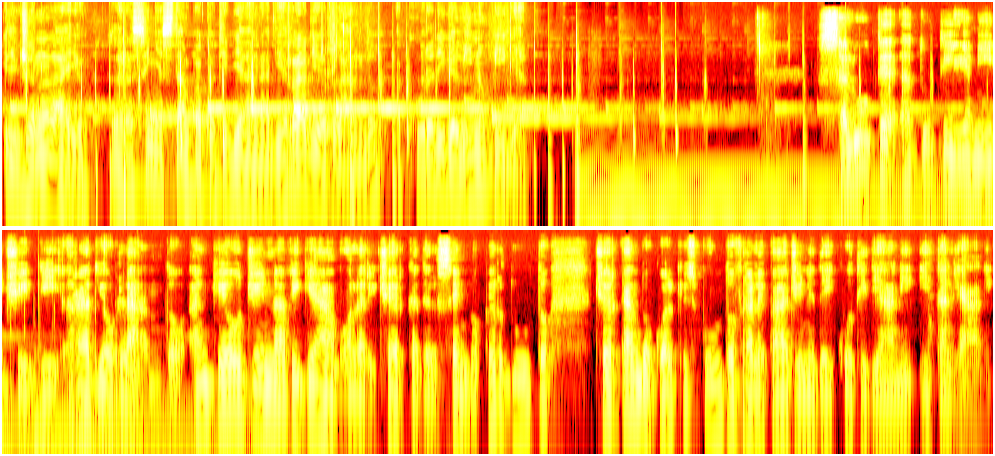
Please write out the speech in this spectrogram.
Il giornalaio, la rassegna stampa quotidiana di Radio Orlando a cura di Gavino Piga. Salute a tutti gli amici di Radio Orlando. Anche oggi navighiamo alla ricerca del senno perduto, cercando qualche spunto fra le pagine dei quotidiani italiani.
